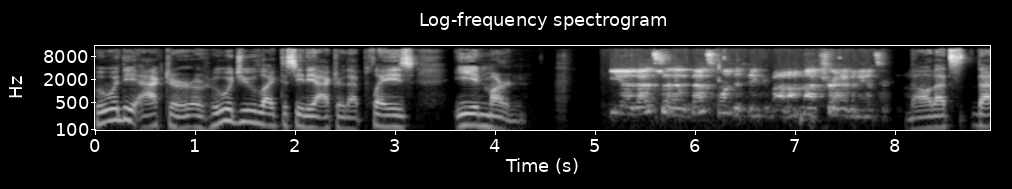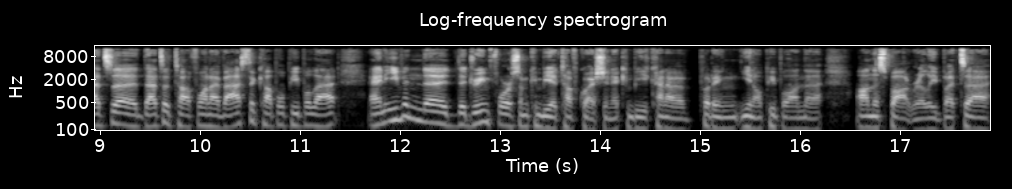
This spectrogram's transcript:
who would the actor or who would you like to see the actor that plays Ian Martin? Yeah, that's a that's one to think about. I'm not sure I have an answer. No, that's that's a that's a tough one. I've asked a couple people that, and even the the dream foursome can be a tough question. It can be kind of putting you know people on the on the spot really, but uh,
